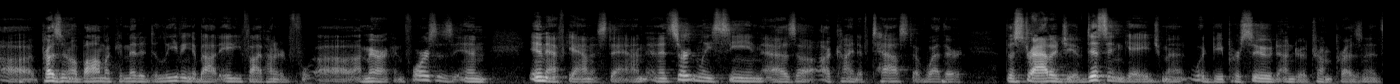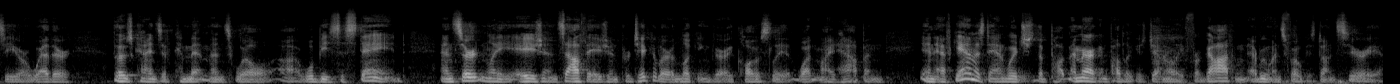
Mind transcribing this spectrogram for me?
uh, President Obama committed to leaving about 8,500 uh, American forces in, in Afghanistan. And it's certainly seen as a, a kind of test of whether the strategy of disengagement would be pursued under a Trump presidency or whether those kinds of commitments will, uh, will be sustained. And certainly, Asia and South Asia in particular are looking very closely at what might happen in Afghanistan, which the pu- American public has generally forgotten. Everyone's focused on Syria.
